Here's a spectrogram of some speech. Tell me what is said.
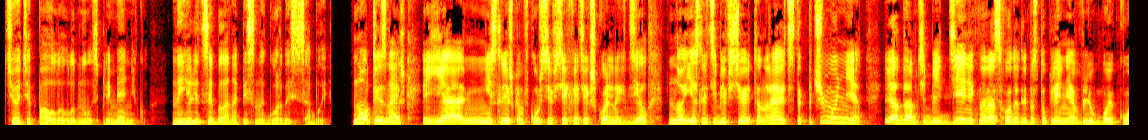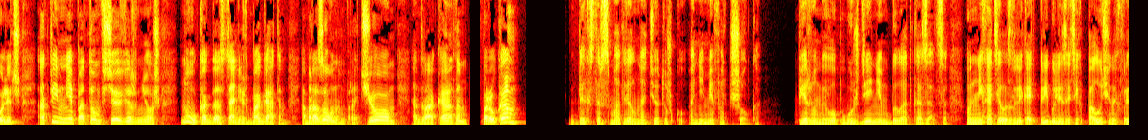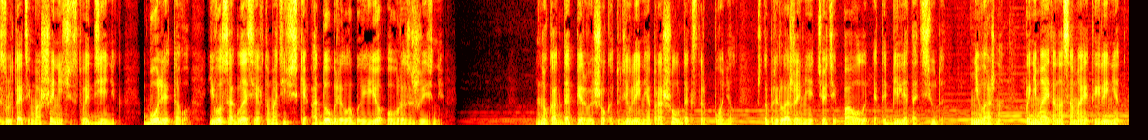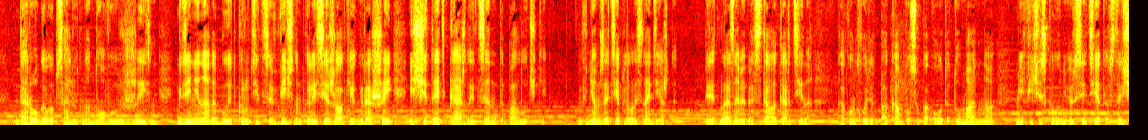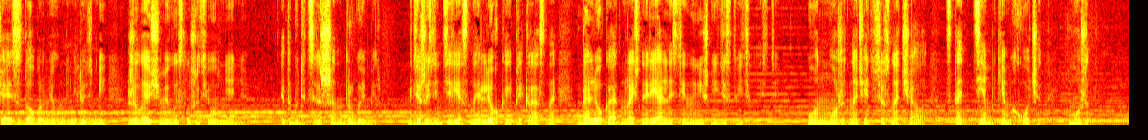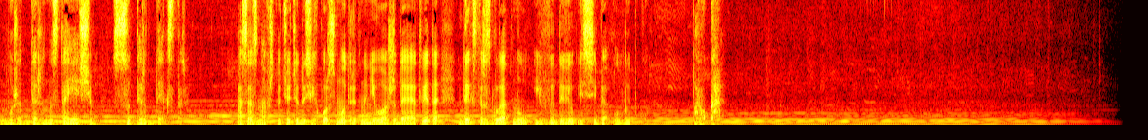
Тетя Паула улыбнулась племяннику. На ее лице была написана гордость собой. «Ну, ты знаешь, я не слишком в курсе всех этих школьных дел, но если тебе все это нравится, так почему нет? Я дам тебе денег на расходы для поступления в любой колледж, а ты мне потом все вернешь. Ну, когда станешь богатым, образованным врачом, адвокатом. По рукам?» Декстер смотрел на тетушку, онемев от шока. Первым его побуждением было отказаться. Он не хотел извлекать прибыль из этих полученных в результате мошенничества денег. Более того, его согласие автоматически одобрило бы ее образ жизни. Но когда первый шок от удивления прошел, Декстер понял, что предложение тети Паулы – это билет отсюда. Неважно, понимает она сама это или нет, дорога в абсолютно новую жизнь, где не надо будет крутиться в вечном колесе жалких грошей и считать каждый цент до получки. В нем затеплилась надежда – Перед глазами предстала картина, как он ходит по кампусу какого-то туманного мифического университета, встречаясь с добрыми умными людьми, желающими выслушать его мнение. Это будет совершенно другой мир, где жизнь интересная, легкая и прекрасная, далекая от мрачной реальности и нынешней действительности. Он может начать все сначала, стать тем, кем хочет, может, может даже настоящим супер Декстером. Осознав, что тетя до сих пор смотрит на него, ожидая ответа, Декстер сглотнул и выдавил из себя улыбку. «По рукам!»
